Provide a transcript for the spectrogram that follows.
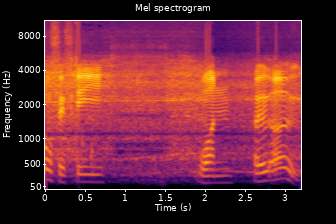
450 100.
